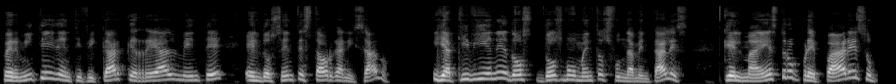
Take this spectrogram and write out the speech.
permite identificar que realmente el docente está organizado. Y aquí viene dos, dos momentos fundamentales, que el maestro prepare su,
